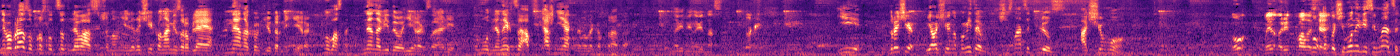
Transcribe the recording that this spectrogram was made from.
Не в образу, просто це для вас, шановні глядачі, Konami заробляє не на комп'ютерних іграх. Ну, власне, не на відеоіграх взагалі. Тому для них це абс- аж ніяк невелика втрата, на відміну від нас. Так. І, до речі, я щойно помітив 16 А чому? Ну, ми орієнтувалися. Ну, тобто, чому не 18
